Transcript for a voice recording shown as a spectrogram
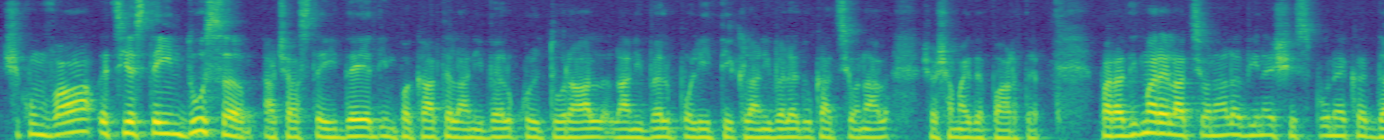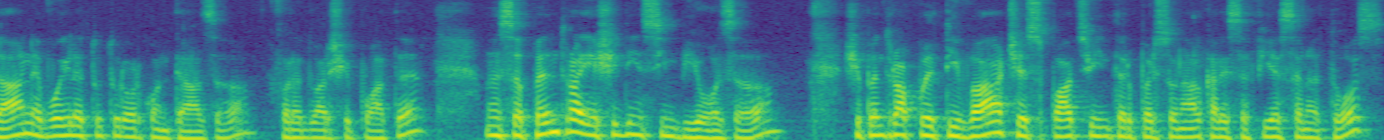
și cumva îți este indusă această idee, din păcate, la nivel cultural, la nivel politic, la nivel educațional și așa mai departe. Paradigma relațională vine și spune că da, nevoile tuturor contează, fără doar și poate, însă pentru a ieși din simbioză, și pentru a cultiva acest spațiu interpersonal care să fie sănătos,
